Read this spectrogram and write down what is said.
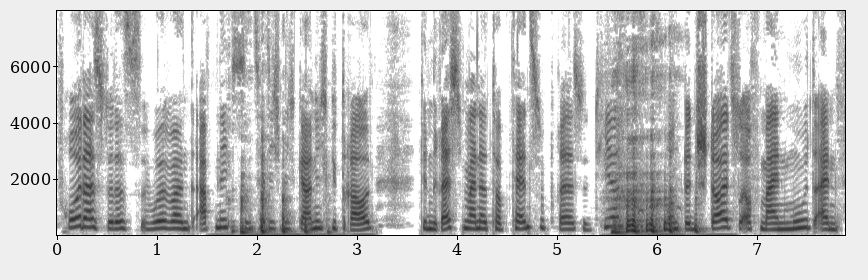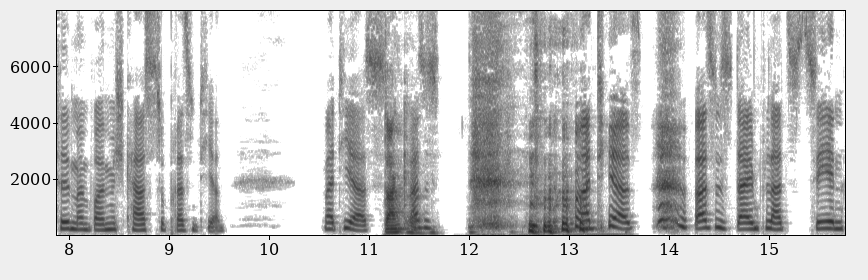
froh, dass du das wohlwollend abnickst, sonst hätte ich mich gar nicht getraut, den Rest meiner Top Ten zu präsentieren und bin stolz auf meinen Mut, einen Film im Wollmilchcast zu präsentieren. Matthias. Danke. Was ist Matthias, was ist dein Platz 10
